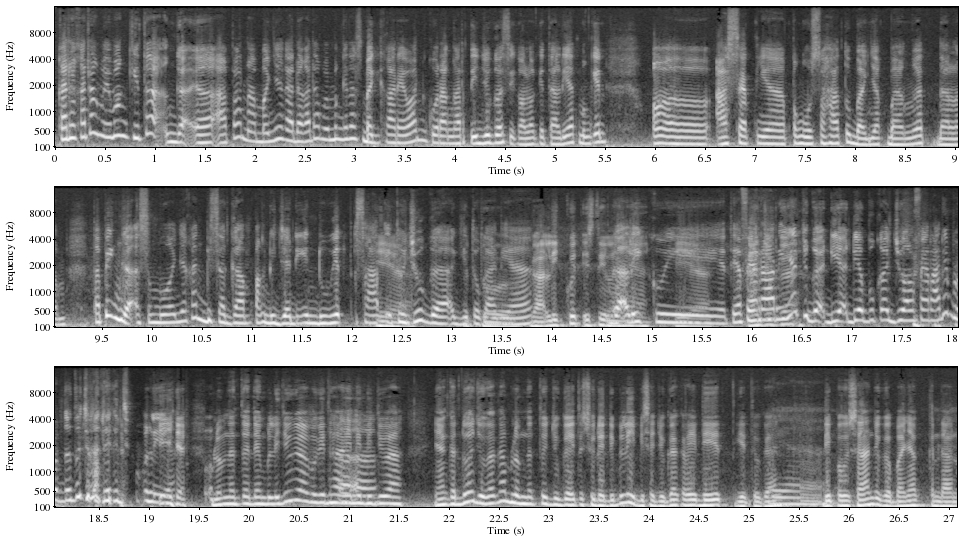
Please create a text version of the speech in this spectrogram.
Kadang-kadang memang kita nggak eh, apa namanya kadang-kadang memang kita sebagai karyawan kurang ngerti juga sih kalau kita lihat mungkin eh, asetnya pengusaha tuh banyak banget dalam tapi nggak semuanya kan bisa gampang dijadiin duit saat Iya, itu juga gitu kan betul. ya. nggak liquid istilahnya Nggak liquid. Iya. Ya Ferrarinya juga- juga, dia dia buka jual Ferrari belum tentu juga ada yang beli ya. Iya, belum tentu ada yang beli juga begitu hari ini Heeh. dijual. Yang kedua juga kan belum tentu juga itu sudah dibeli, bisa juga kredit gitu kan. Iya. Di perusahaan juga banyak kendaraan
